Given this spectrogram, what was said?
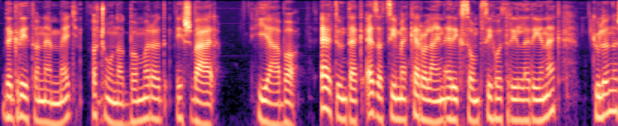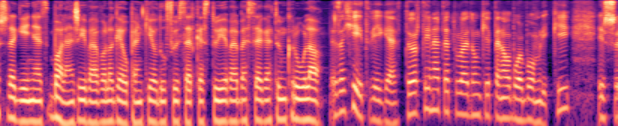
De Gréta nem megy, a csónakban marad, és vár. Hiába. Eltűntek ez a címe Caroline Erikson pszichotrillerének, Különös regényez Balázs Évával, a Geopen kiadó főszerkesztőjével beszélgetünk róla. Ez egy hétvége története tulajdonképpen, abból bomlik ki, és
